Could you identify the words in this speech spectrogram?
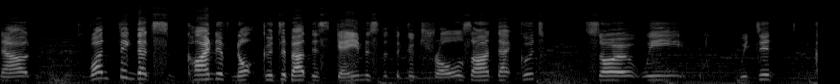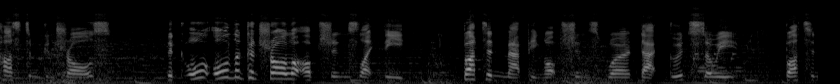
Now, one thing that's kind of not good about this game is that the controls aren't that good. So we we did custom controls. The, all, all the controller options, like the button mapping options, weren't that good. So we button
